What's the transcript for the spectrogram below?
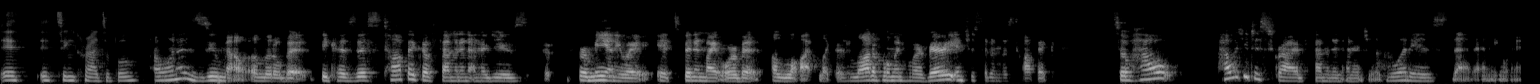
it it's incredible. I want to zoom out a little bit because this topic of feminine energy is for me anyway, it's been in my orbit a lot. Like there's a lot of women who are very interested in this topic. So how how would you describe feminine energy? Like what is that anyway?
